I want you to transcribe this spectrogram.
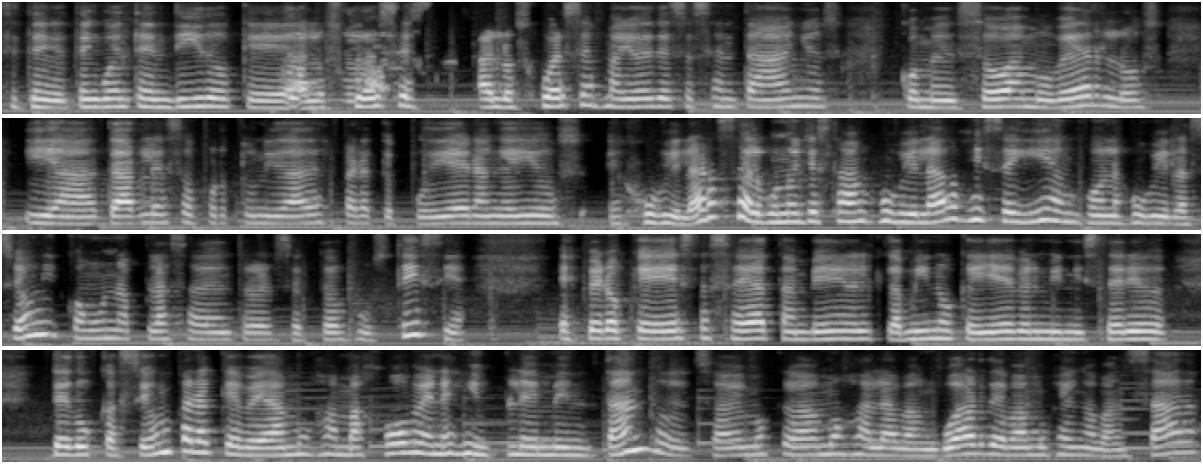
si tengo entendido que a los jueces, a los jueces mayores de 60 años comenzó a moverlos y a darles oportunidades para que pudieran ellos eh, jubilarse. Algunos ya estaban jubilados y seguían con la jubilación y con una plaza dentro del sector justicia. Espero que este sea también el camino que lleve el Ministerio de Educación para que veamos a más jóvenes implementando. Sabemos que vamos a la vanguardia, vamos en avanzada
